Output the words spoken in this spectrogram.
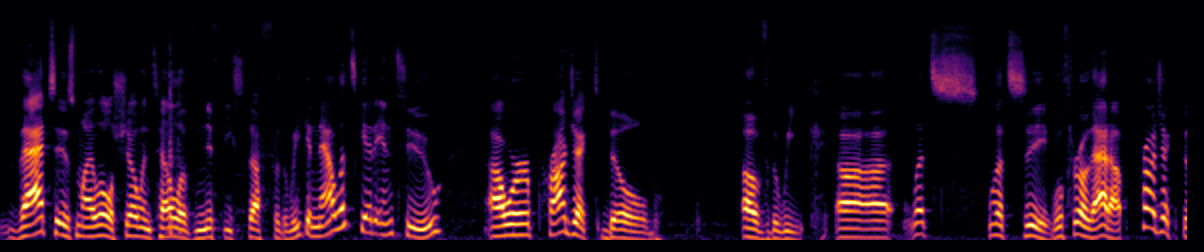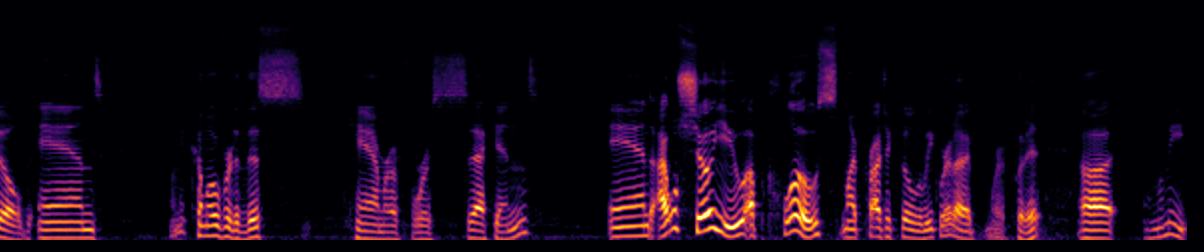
that is my little show and tell of nifty stuff for the week. And now let's get into our project build of the week. Uh, let's, let's see, we'll throw that up. Project build, and let me come over to this camera for a second. And I will show you up close my project build of the week. Where did I, where I put it? Uh, and let me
